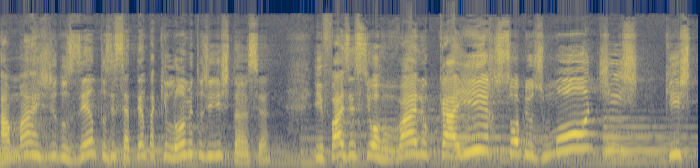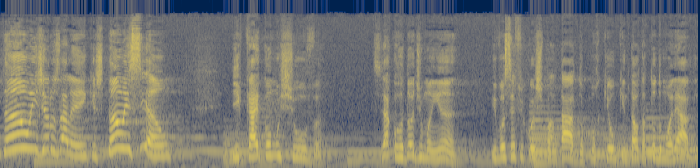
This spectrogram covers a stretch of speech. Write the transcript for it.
a mais de 270 quilômetros de distância e faz esse orvalho cair sobre os montes que estão em Jerusalém, que estão em Sião, e cai como chuva. Você já acordou de manhã e você ficou espantado porque o quintal está todo molhado?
